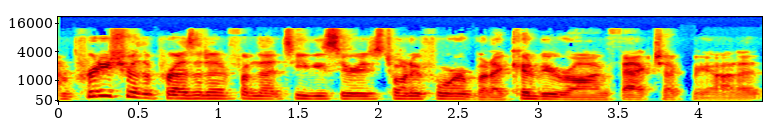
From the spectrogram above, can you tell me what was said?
I'm pretty sure the president from that TV series 24, but I could be wrong. Fact check me on it.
